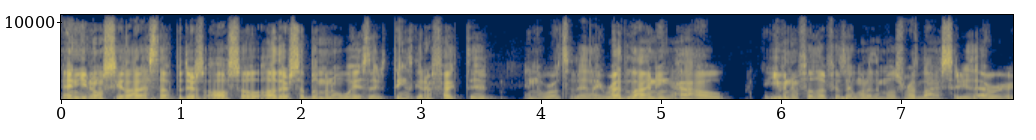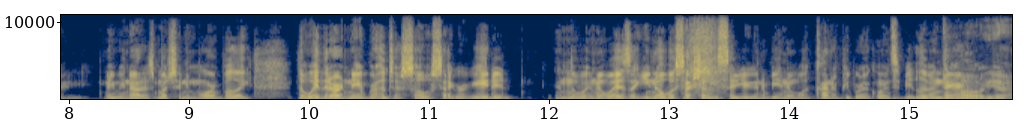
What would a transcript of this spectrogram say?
and you don't see a lot of stuff. But there's also other subliminal ways that things get affected in the world today, like redlining. How even in Philadelphia is like one of the most redlined cities ever. Maybe not as much anymore, but like the way that our neighborhoods are so segregated in the in a way is like you know what section of the city you're going to be in and what kind of people are going to be living there. Oh yeah.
